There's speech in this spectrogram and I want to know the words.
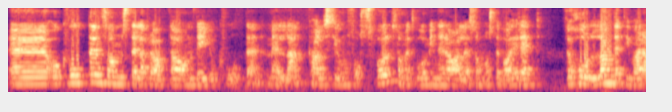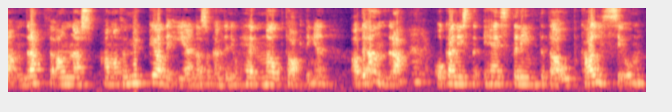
Eh, och kvoten som Stella pratade om det är ju kvoten mellan kalcium och fosfor som är två mineraler som måste vara i rätt förhållande till varandra för annars har man för mycket av det ena så kan den ju hämma upptagningen av det andra. Och kan hästen inte ta upp kalcium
